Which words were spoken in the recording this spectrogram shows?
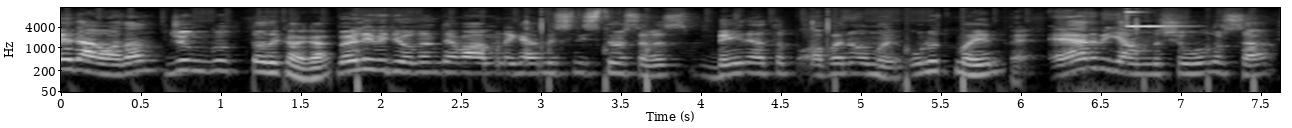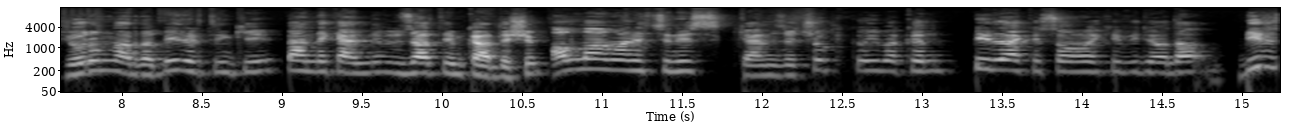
bedavadan cungukladık aga. Böyle videoların devamını gelmesini istiyorsanız beğeni atıp abone olmayı unutmayın. Ve eğer bir yanlışım olursa yorumlarda belirtin ki ben de kendimi düzelteyim kardeşim. Allah'a emanetsiniz. Kendinize çok iyi bakın. Bir dahaki sonraki videoda, bir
